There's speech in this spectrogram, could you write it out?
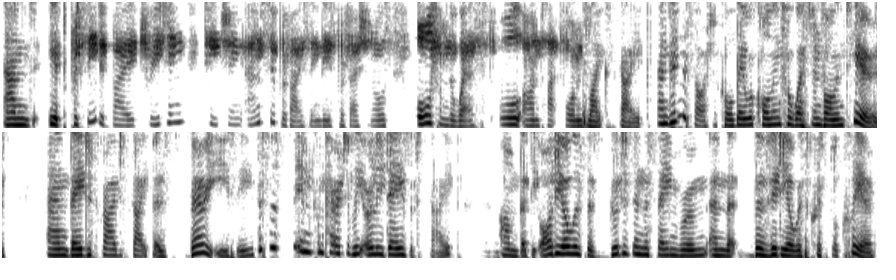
And it proceeded by treating, teaching, and supervising these professionals, all from the West, all on platforms like Skype. And in this article, they were calling for Western volunteers and they described Skype as very easy. This was in comparatively early days of Skype, mm-hmm. um, that the audio was as good as in the same room and that the video was crystal clear.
